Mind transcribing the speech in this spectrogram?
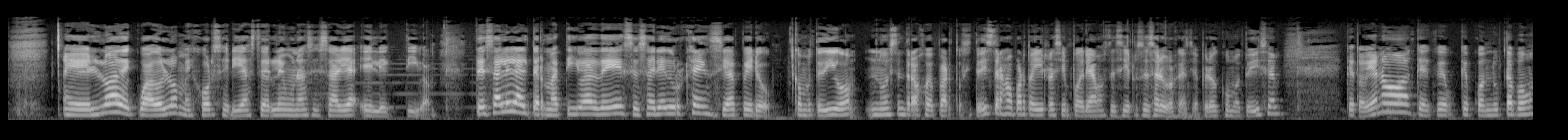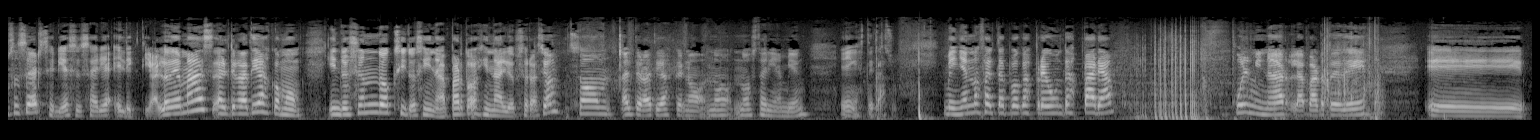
eh, lo adecuado, lo mejor sería hacerle una cesárea electiva. Te sale la alternativa de cesárea de urgencia, pero como te digo, no es en trabajo de parto. Si te dice trabajo de parto ahí recién podríamos decir cesárea de urgencia, pero como te dicen que todavía no, que, conducta podemos hacer, sería cesárea electiva. Lo demás, alternativas como inducción de oxitocina, parto vaginal y observación, son alternativas que no, no, no estarían bien en este caso. Bien, ya nos faltan pocas preguntas para culminar la parte de eh,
